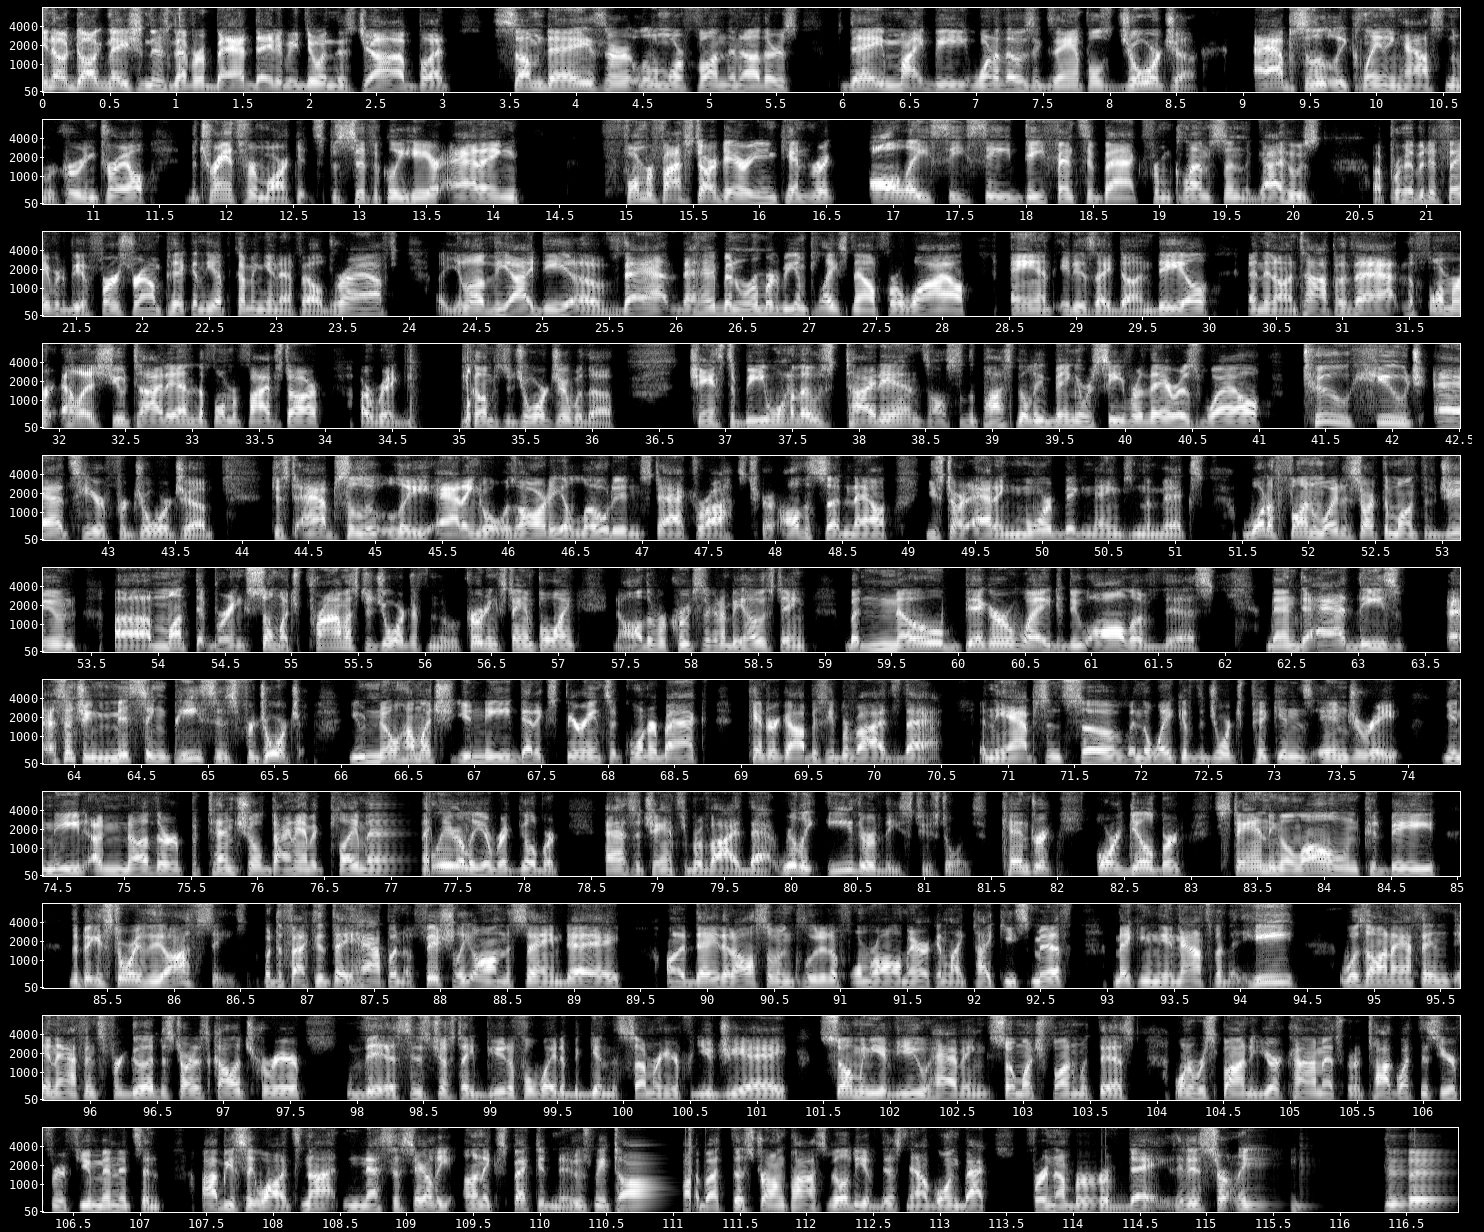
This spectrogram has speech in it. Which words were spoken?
you know, DawgNation, there's never a bad day to be doing this job, but some days are a little more fun than others. Today might be one of those examples. Georgia absolutely cleaning house in the recruiting trail, the transfer market specifically here, adding former five star Derion Kendrick, all ACC defensive back from Clemson, the guy who's a prohibitive favor to be a first round pick in the upcoming NFL draft. Uh, you love the idea of that. That had been rumored to be in place now for a while, and it is a done deal. And then on top of that, the former LSU tight end, the former five star, Arik comes to Georgia with a chance to be one of those tight ends. Also, the possibility of being a receiver there as well. Two huge ads here for Georgia just absolutely adding to what was already a loaded and stacked roster. All of a sudden, now you start adding more big names in the mix. What a fun way to start the month of June, a month that brings so much promise to Georgia from the recruiting standpoint and all the recruits they're going to be hosting. But no bigger way to do all of this than to add these essentially missing pieces for Georgia. You know how much you need that experience at cornerback. Kendrick obviously provides that. In the absence of, in the wake of the George Pickens injury, you need another potential dynamic playman. Clearly, Arik Gilbert has a chance to provide that. Really, either of these two stories, Kendrick or Gilbert, standing alone could be the biggest story of the offseason. But the fact that they happen officially on the same day, on a day that also included a former All American like Tykee Smith making the announcement that he was on Athens in Athens for good to start his college career. This is just a beautiful way to begin the summer here for UGA. So many of you having so much fun with this. I want to respond to your comments. We're going to talk about this here for a few minutes. And obviously, while it's not necessarily unexpected news, we talk about the strong possibility of this now going back for a number of days. It is certainly good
